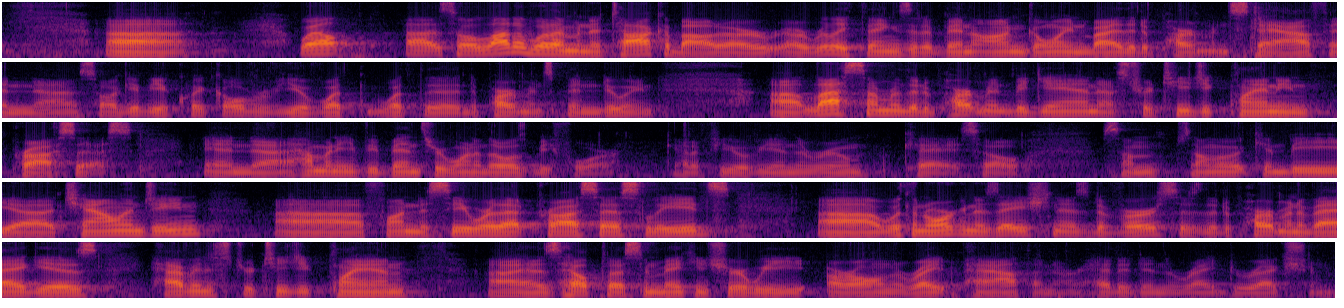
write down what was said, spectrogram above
well, uh, so a lot of what I'm going to talk about are, are, really things that have been ongoing by the department staff, and uh, so I'll give you a quick overview of what, what the department's been doing. Uh, last summer, the department began a strategic planning process, and uh, how many of you have been through one of those before? Got a few of you in the room? Okay, so some, some of it can be uh, challenging, fun to see where that process leads. With an organization as diverse as the Department of Ag is, having a strategic plan has helped us in making sure we are all on the right path and are headed in the right direction.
